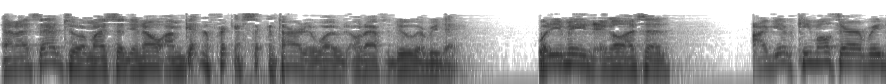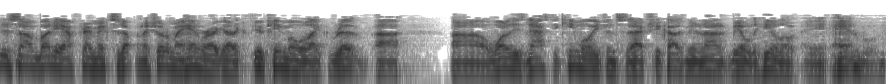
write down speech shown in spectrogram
And I said to him, I said, you know, I'm getting freaking sick and tired of what, what I have to do every day. What do you mean, Deagle? I said, I give chemotherapy to somebody after I mix it up, and I showed him my hand where I got a few chemo, like uh, uh, one of these nasty chemo agents that actually caused me to not be able to heal a, a hand wound.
